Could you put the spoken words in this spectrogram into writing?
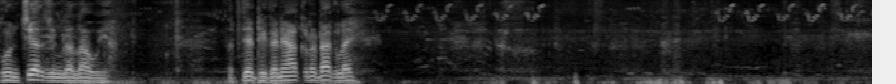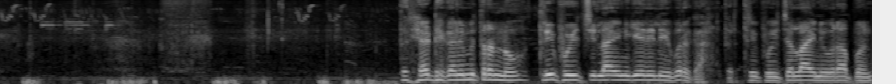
फोन चार्जिंगला लावूया. तर त्या ठिकाणी आकडा टाकलाय. तर ह्या ठिकाणी मित्रांनो थ्री फुईची लाईन गेलेली आहे बरं का. तर थ्री फुईच्या लाईनीवर आपण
